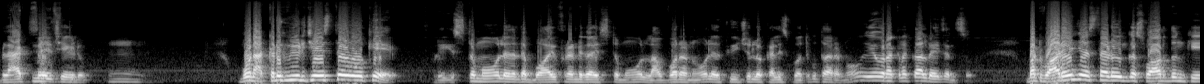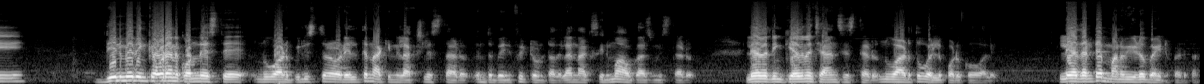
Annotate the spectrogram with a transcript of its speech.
బ్లాక్ మెయిల్ Safety. చేయడం. పోనీ అక్కడికి వీడు చేస్తే ఓకే. ఇప్పుడు ఇష్టమో లేదంటే బాయ్ ఫ్రెండ్గా ఇష్టమో లవ్వర్ అనో లేదా ఫ్యూచర్లో కలిసి బతుకుతారనో ఏవో రకరకాల రీజన్స్ బట్ వాడేం చేస్తాడు ఇంకా స్వార్థంకి? దీని మీద ఇంకెవడైనా కొన్నేస్తే నువ్వు వాడు పిలుస్తున్నాడు వాడు వెళ్తే నాకు ఇన్ని లక్షలు ఇస్తాడు ఇంత బెనిఫిట్ ఉంటుంది లేదా నాకు సినిమా అవకాశం ఇస్తాడు లేదంటే ఇంకేదైనా ఛాన్స్ ఇస్తాడు నువ్వు వాడుతూ వెళ్ళి పడుకోవాలి. లేదంటే మన వీడియో బయట పెడతాం.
